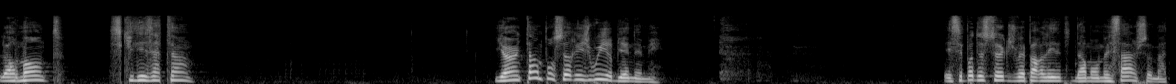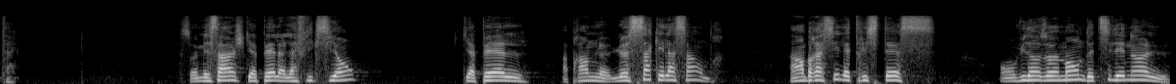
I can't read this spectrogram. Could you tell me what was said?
leur montre ce qui les attend. Il y a un temps pour se réjouir, bien-aimés. Et ce n'est pas de ce que je vais parler dans mon message ce matin. C'est un message qui appelle à l'affliction, qui appelle à prendre le, sac et la cendre, à embrasser la tristesse. On vit dans un monde de Tylénol,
